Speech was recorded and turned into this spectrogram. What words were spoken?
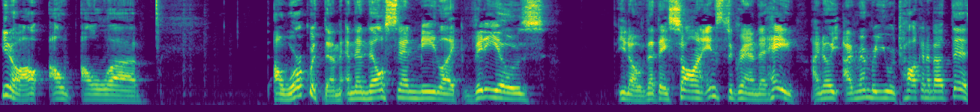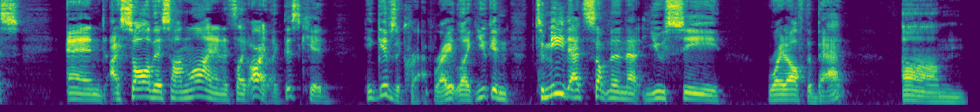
you know, I'll I'll I'll uh, I'll work with them, and then they'll send me like videos, you know, that they saw on Instagram that hey, I know I remember you were talking about this, and I saw this online, and it's like, all right, like this kid, he gives a crap, right? Like you can, to me, that's something that you see right off the bat. Um,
